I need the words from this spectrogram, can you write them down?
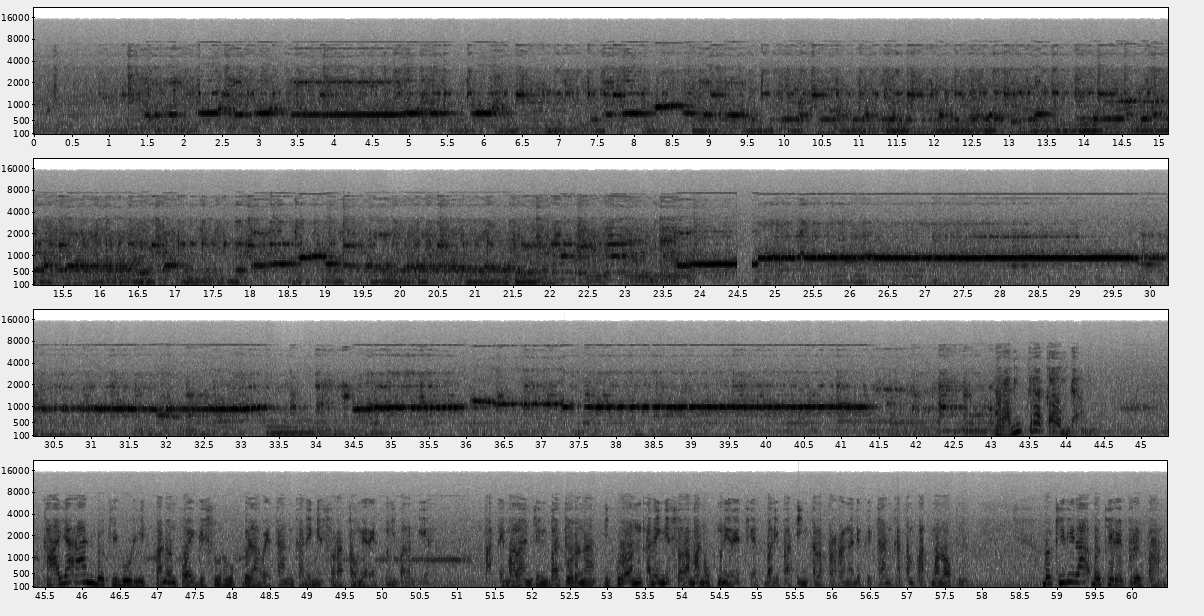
Cakra beki Kaayaan panon Panonpoe Gesurup belawetan kadenge sora tonggeret menibalegir. Patema lanjeng Baturna di Kulon kadenge sora Manuk menirecet bari pating kaleper ngadeketan ke tempat monokna. Bekilila bekire perepang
